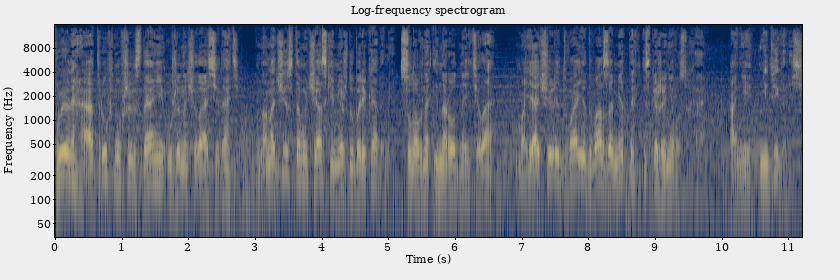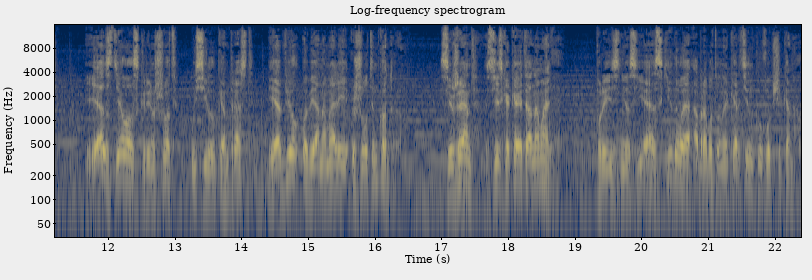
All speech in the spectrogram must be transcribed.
Пыль от рухнувших зданий уже начала оседать, но на чистом участке между баррикадами, словно инородные тела, маячили два едва заметных искажения воздуха. Они не двигались. Я сделал скриншот, усилил контраст и обвел обе аномалии желтым контуром. «Сержант, здесь какая-то аномалия», — произнес я, скидывая обработанную картинку в общий канал.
